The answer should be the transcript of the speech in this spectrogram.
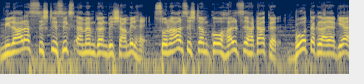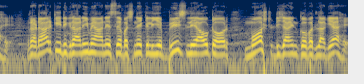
मिलारा 66 एमएम गन भी शामिल है। सोनार सिस्टम को हल से हटाकर बो तक लाया गया है। रडार की निगरानी में आने से बचने के लिए ब्रिज लेआउट और मोस्ट डिज़ाइन को बदला गया है।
